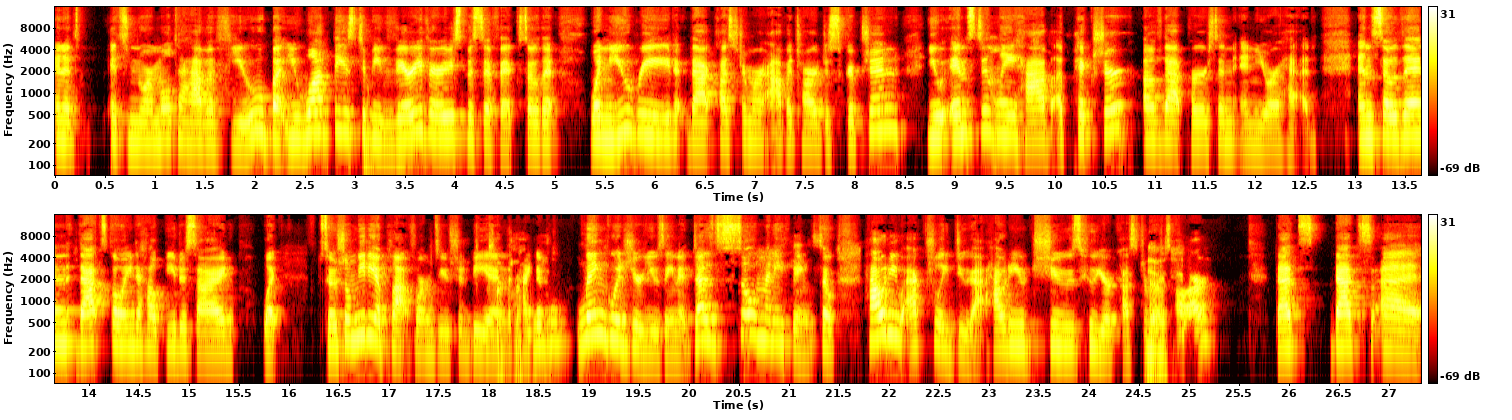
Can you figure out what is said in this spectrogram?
and it's it's normal to have a few, but you want these to be very very specific so that when you read that customer avatar description, you instantly have a picture of that person in your head. And so then that's going to help you decide social media platforms you should be in, exactly. the kind of language you're using. It does so many things. So, how do you actually do that? How do you choose who your customers yeah. are? That's that's uh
